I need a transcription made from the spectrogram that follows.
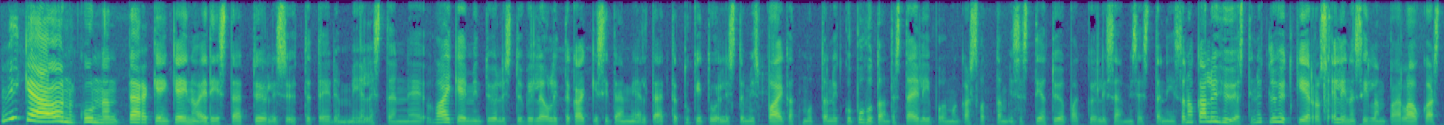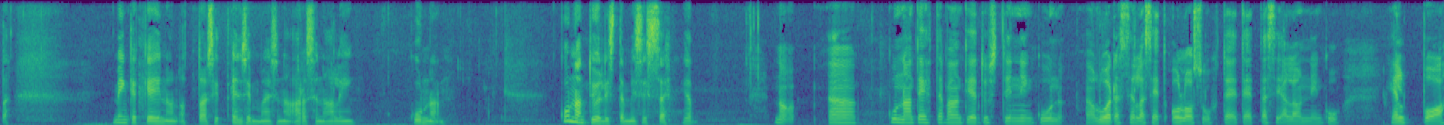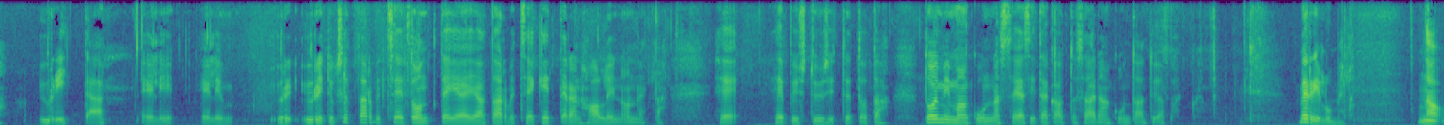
Mikä on kunnan tärkein keino edistää työllisyyttä teidän mielestänne? Vaikeimmin työllistyville olitte kaikki sitä mieltä, että tukityöllistämispaikat, mutta nyt kun puhutaan tästä elinvoiman kasvattamisesta ja työpaikkojen lisäämisestä, niin sanokaa lyhyesti. Nyt lyhyt kierros Elina Sillanpää Laukaasta. Minkä keinon ottaisit ensimmäisenä arsenaaliin kunnan, kunnan työllistämisessä? Ja... No, äh, kunnan tehtävä on tietysti niin kuin luoda sellaiset olosuhteet, että siellä on niin kuin helppoa yrittää. Eli, eli yritykset tarvitsee tontteja ja tarvitsee ketterän hallinnon, että he, he pystyvät sitten tota, toimimaan kunnassa ja sitä kautta saadaan kuntaan työpaikkoja. Merilumilla. No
